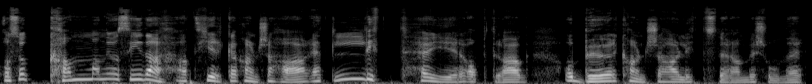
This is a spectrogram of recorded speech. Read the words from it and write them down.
Og så kan man jo si da at kirka kanskje har et litt høyere oppdrag, og bør kanskje ha litt større ambisjoner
